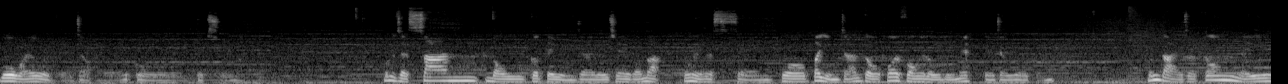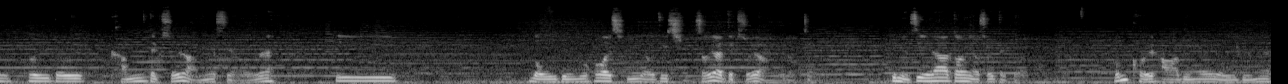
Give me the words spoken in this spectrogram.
窩位嗰度就係一個滴水岩。咁其實山路個地形就係類似係咁啦。咁其實成個不言棧道開放嘅路段咧，其實就會係咁。咁但係其實當你去到近滴水岩嘅時候咧，啲路段會開始有啲前手，因為滴水岩其實就顧名思義啦，當然有水滴嘅。咁佢下邊嘅路段咧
